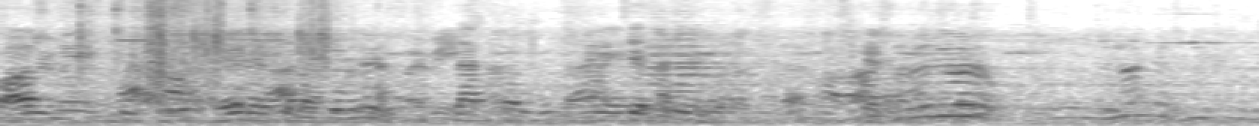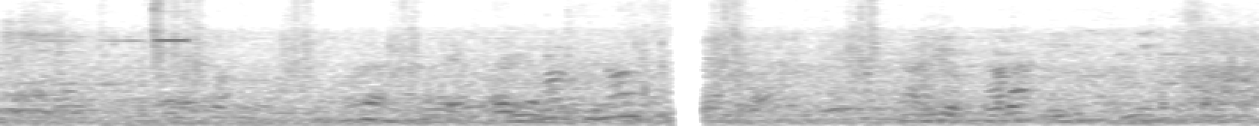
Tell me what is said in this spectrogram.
पास में Thank you.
